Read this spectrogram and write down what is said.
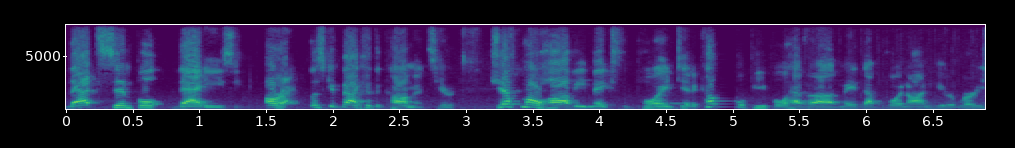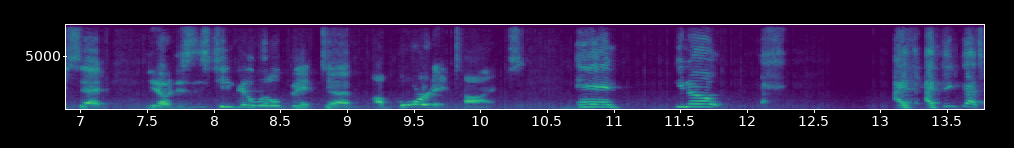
That simple, that easy. All right, let's get back to the comments here. Jeff Mojave makes the point, and a couple people have uh, made that point on here, where he said, you know, does this team get a little bit uh, bored at times? And you know, I, I think that's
